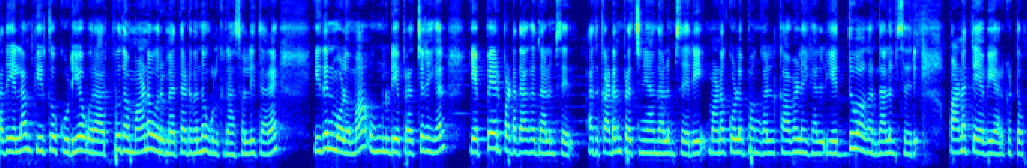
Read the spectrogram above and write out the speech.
அதையெல்லாம் தீர்க்கக்கூடிய ஒரு அற்புதமான ஒரு மெத்தடு வந்து உங்களுக்கு நான் சொல்லித்தரேன். இதன் மூலமாக உங்களுடைய பிரச்சனைகள் எப்பேற்பட்டதாக இருந்தாலும் சரி அது கடன் பிரச்சனையாக இருந்தாலும் சரி மனக்குழப்பங்கள் கவலைகள் எதுவாக இருந்தாலும் சரி பண தேவையாக இருக்கட்டும்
